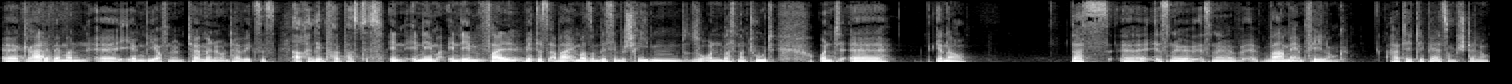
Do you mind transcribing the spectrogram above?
äh, gerade wenn man äh, irgendwie auf einem Terminal unterwegs ist. Auch in dem Fall passt es. In, in, dem, in dem Fall wird es aber immer so ein bisschen beschrieben, so unten, was man tut. Und äh, genau, das äh, ist, eine, ist eine warme Empfehlung. HTTPS-Umstellung.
